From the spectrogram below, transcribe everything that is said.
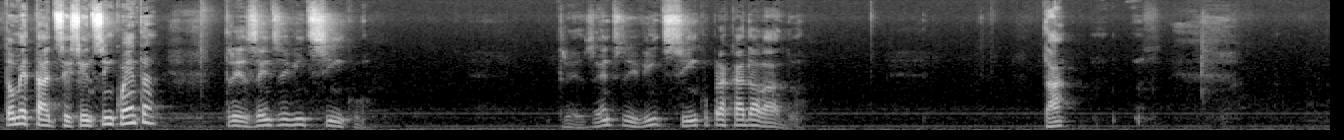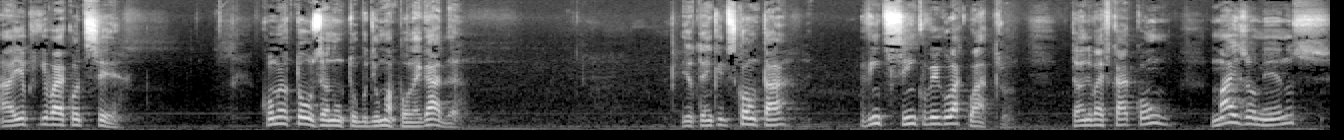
Então, metade de 650, 325. 325 para cada lado. Tá? Aí o que, que vai acontecer? Como eu estou usando um tubo de uma polegada, eu tenho que descontar 25,4. Então ele vai ficar com mais ou menos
